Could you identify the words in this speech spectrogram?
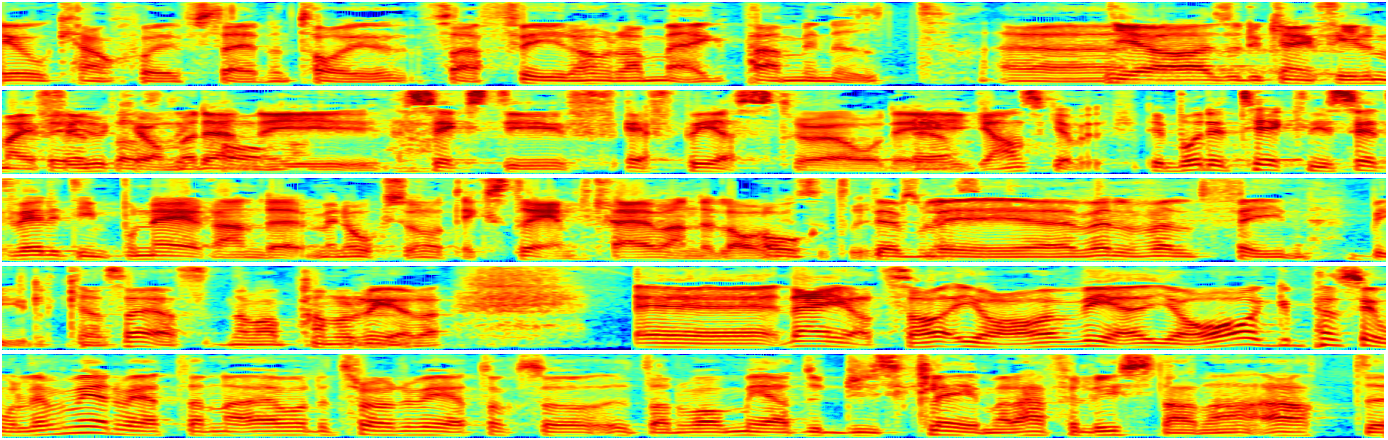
jo, kanske i och för sig. Den tar ju så här 400 meg per minut. Eh, Ja, alltså du kan ju filma i 4K Fetaste med den i 60 FPS tror jag. Och det är Ja. ganska... Det är både tekniskt sett väldigt imponerande men också något extremt krävande Och lagringsutrymme. det blir eh, väldigt, väldigt fin bild kan sägas när man panorerar. Eh, nej, jag, sa- jag, jag personligen medveten och det tror jag du vet också utan det var mer att du disclaimar det här för lyssnarna. Att eh,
